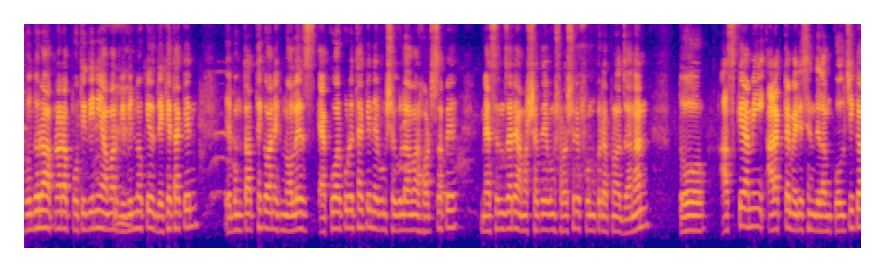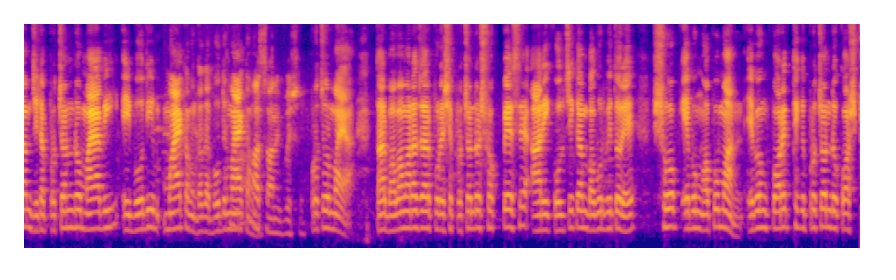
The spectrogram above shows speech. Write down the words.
বন্ধুরা আপনারা প্রতিদিনই আমার বিভিন্নকে দেখে থাকেন এবং তার থেকে অনেক নলেজ অ্যাকোয়ার করে থাকেন এবং সেগুলো আমার হোয়াটসঅ্যাপে মেসেঞ্জারে আমার সাথে এবং সরাসরি ফোন করে আপনারা জানান। তো আজকে আমি আরেকটা মেডিসিন দিলাম কলচিকাম যেটা প্রচণ্ড মায়াবী। এই বৌদি মায়া কেমন? দাদা বৌদির মায়া কেমন? আচ্ছা অনেক বেশি। প্রচুর মায়া। তার বাবা মারা যাওয়ার পরে সে প্রচণ্ড শোক পেয়েছে আর এই কলচিকাম বাবুর ভিতরে শোক এবং অপমান এবং পরের থেকে প্রচণ্ড কষ্ট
